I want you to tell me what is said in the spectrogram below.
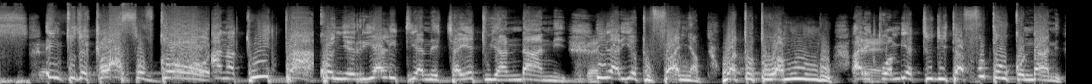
into the class of god. Anatuita kwenye reality ya necha yetu ya ndani ili aliyotufanya watoto wa mungu. Alituambia tujitafute huko ndani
